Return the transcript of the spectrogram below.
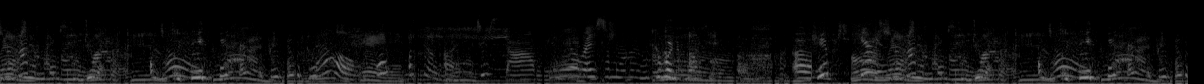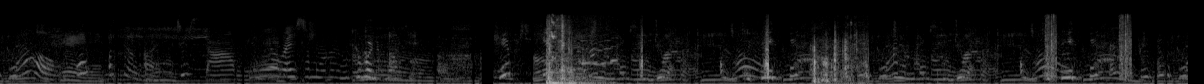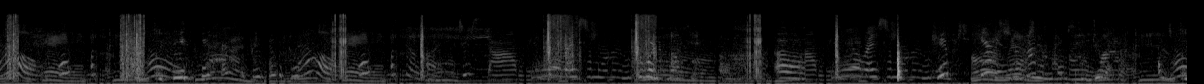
Come on. Kip, here's Come on. Kip, here's Come on. Kip, here's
